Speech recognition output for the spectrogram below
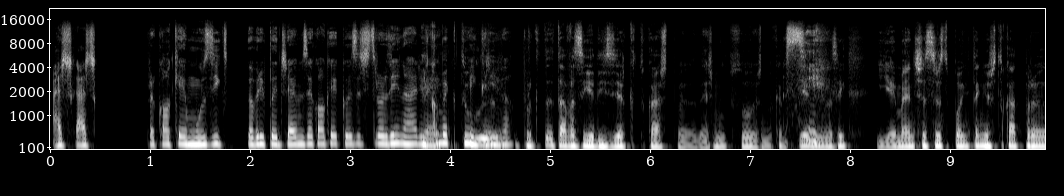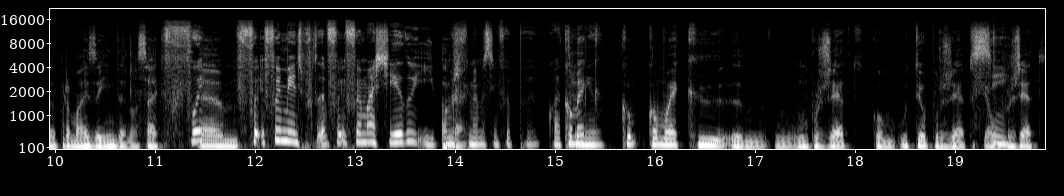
acho, acho que para qualquer músico abrir para James é qualquer coisa de extraordinário. E como é que tu. Incrível. Porque estavas aí a dizer que tocaste para 10 mil pessoas no campo pequeno Sim. e não sei. E em Manchester suponho que tenhas tocado para, para mais ainda, não sei. Foi, Um, foi, foi menos, porque foi, foi mais cedo, e, mas Ok. mesmo assim foi para 4 Como é, mil. que, como, como é que um, um projeto como o teu projeto, que é um Sim. projeto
